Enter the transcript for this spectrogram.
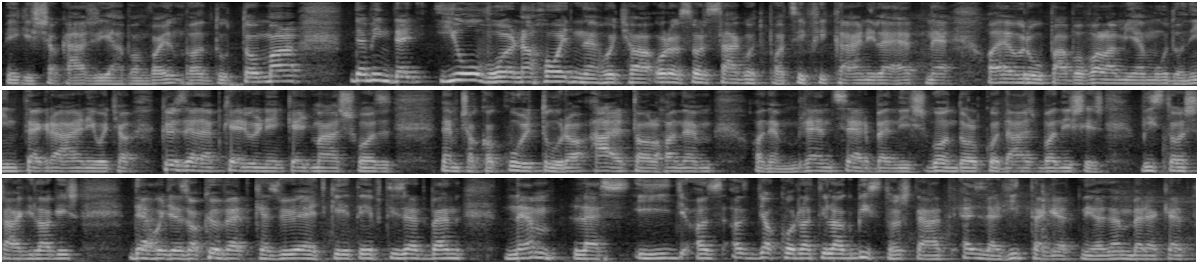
mégiscsak Ázsiában van, van tudtommal, de mindegy, jó volna, hogyne, hogyha Oroszországot pacifikálni lehetne, ha Európába valamilyen módon integrálni, hogyha közelebb kerülnénk egymáshoz, nem csak a kultúra által, hanem, hanem rendszerben is, gondolkodásban is, és biztonságilag is, de hogy ez a következő egy-két évtizedben nem lesz így, az, az gyakorlatilag biztos, tehát ezzel hitegetni az embereket,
